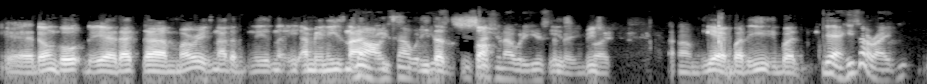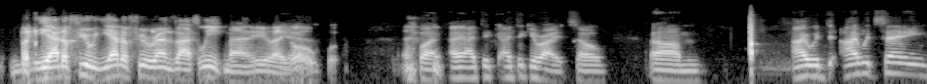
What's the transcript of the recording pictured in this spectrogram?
Yeah, don't go. Yeah, that uh, Murray is not a. He's not, I mean, he's not. no, he's not what he, he doesn't suck. especially not what he used to He's- be. he's- um, Yeah, but he but yeah, he's all right. but he had a few he had a few runs last week, man. You're like, Yeah. oh, but I, I think I think you're right. So, um, I would I would say,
